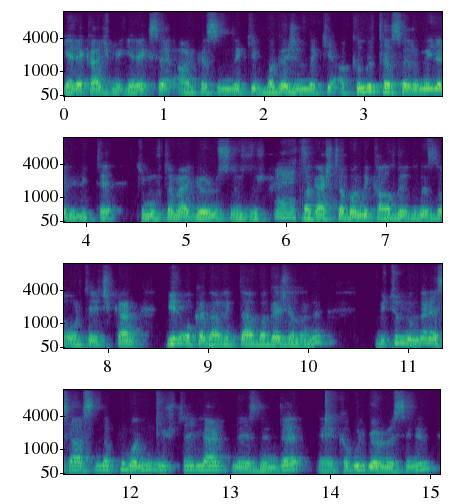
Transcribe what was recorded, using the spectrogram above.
gerek hacmi gerekse arkasındaki bagajındaki akıllı tasarımıyla birlikte ki muhtemel görmüşsünüzdür Evet. bagaj tabanını kaldırdığınızda ortaya çıkan bir o kadarlık daha bagaj alanı. Bütün bunlar esasında Puma'nın müşteriler nezdinde e, kabul görmesinin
